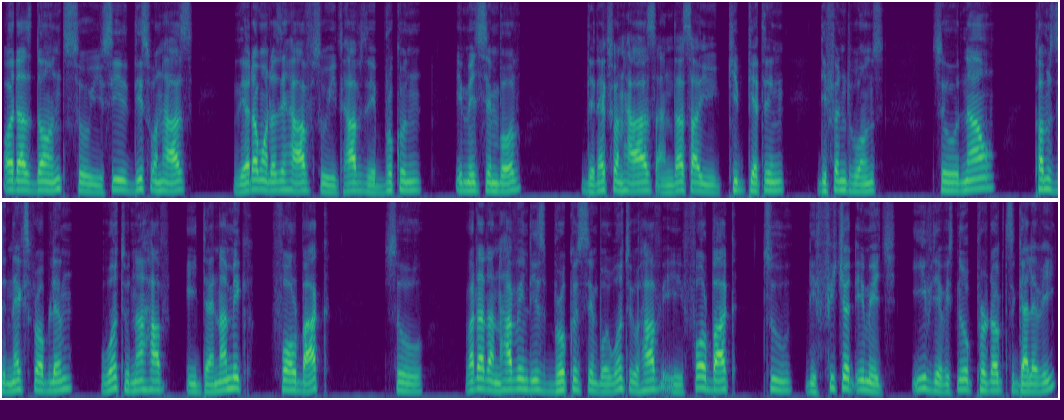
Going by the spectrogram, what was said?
others don't. So you see this one has the other one doesn't have, so it has a broken image symbol. The next one has, and that's how you keep getting different ones. So now comes the next problem. We want to now have a dynamic fallback. So rather than having this broken symbol, we want to have a fallback to the featured image if there is no product gallery.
